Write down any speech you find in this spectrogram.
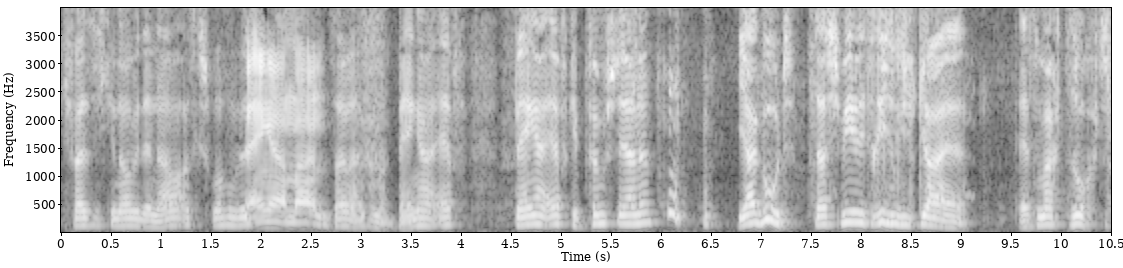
Ich weiß nicht genau, wie der Name ausgesprochen wird. Banger, Mann. Sagen wir einfach mal Banger F. Banger F gibt 5 Sterne. Ja gut, das Spiel ist richtig geil. Es macht Sucht.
